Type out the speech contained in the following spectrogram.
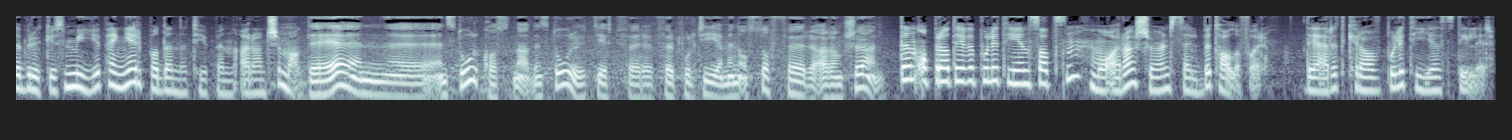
det brukes mye penger på denne typen arrangement. Det er en, eh, en stor kostnad, en stor utgift for, for, politiet, men også for arrangøren. Den operative politiinnsatsen må arrangøren selv betale for. Det er et krav politiet stiller.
